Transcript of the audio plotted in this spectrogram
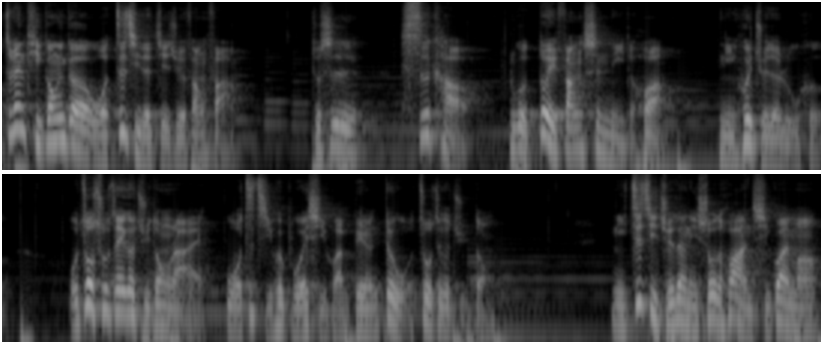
这边提供一个我自己的解决方法，就是思考，如果对方是你的话，你会觉得如何？我做出这个举动来，我自己会不会喜欢别人对我做这个举动？你自己觉得你说的话很奇怪吗？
